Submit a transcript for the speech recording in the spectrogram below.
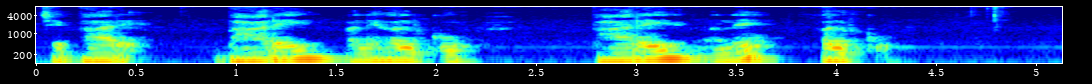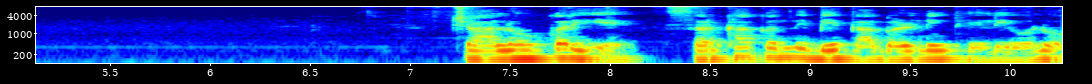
છે ભારે ભારે અને હલકું, ભારે અને હલકું. ચાલો, કરીએ. સરખા કદની બે કાગળની થેલીઓ લો.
